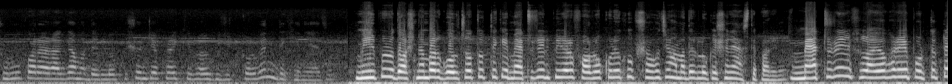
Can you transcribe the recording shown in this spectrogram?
শুরু করার আগে আমাদের লোকেশনটি আপনারা কীভাবে ভিজিট করবেন দেখে নেওয়া যায় মিরপুর দশ নম্বর গোলচত্বর থেকে মেট্রো রেল পিলার ফলো করে খুব সহজে আমাদের লোকেশনে আসতে পারেন। মেট্রো রেল ফ্লাইওভারের প্রত্যেকটা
